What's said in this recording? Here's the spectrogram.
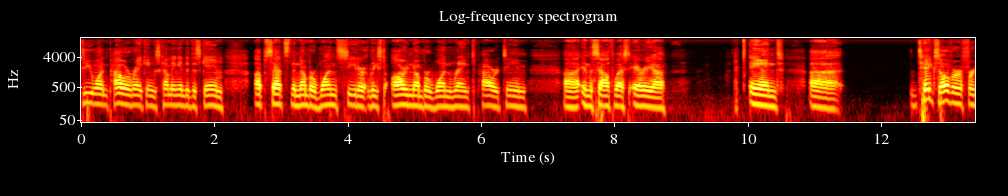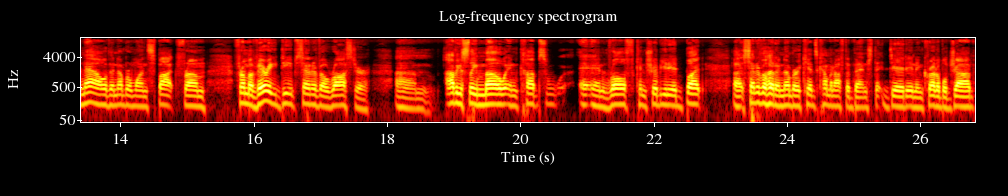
D1 power rankings coming into this game, upsets the number one seed, or at least our number one ranked power team uh, in the Southwest area, and uh, takes over for now the number one spot from from a very deep Centerville roster. Um, obviously, Mo and Cupps and Rolf contributed, but uh, Centerville had a number of kids coming off the bench that did an incredible job.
